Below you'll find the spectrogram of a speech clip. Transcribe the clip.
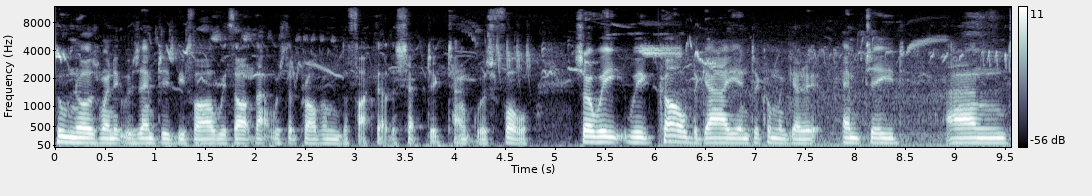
who knows when it was emptied before, we thought that was the problem, the fact that the septic tank was full. So we, we called the guy in to come and get it emptied and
